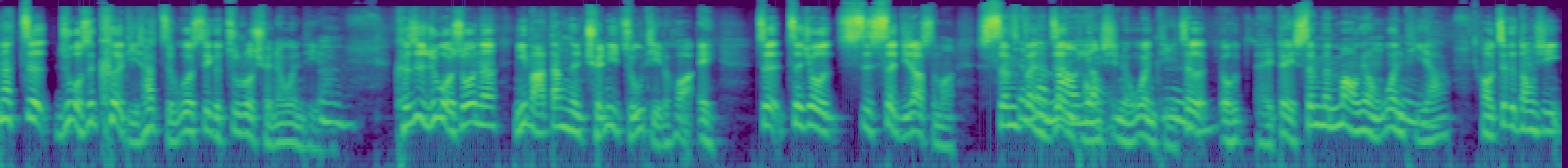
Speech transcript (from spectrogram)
那这如果是客体，它只不过是一个著作权的问题啊。嗯、可是如果说呢，你把它当成权利主体的话，哎，这这就是涉及到什么身份认同性的问题。这个有哎，对，身份冒用问题啊。好、嗯哦，这个东西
